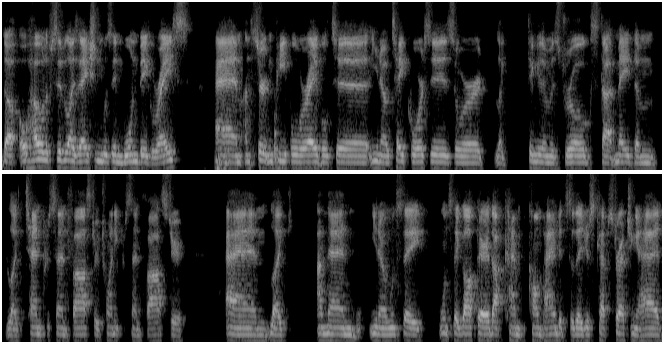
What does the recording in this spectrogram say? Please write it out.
the whole of civilization was in one big race, mm-hmm. um, and certain people were able to you know take courses or like think of them as drugs that made them like 10% faster 20% faster. And like and then you know once they once they got there that com- compounded so they just kept stretching ahead.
